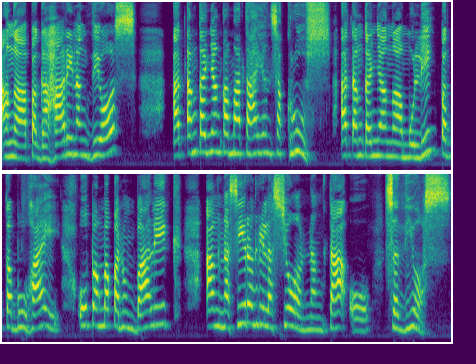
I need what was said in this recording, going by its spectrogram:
Ang uh, paghahari ng Diyos, at ang kanyang kamatayan sa krus at ang kanyang uh, muling pagkabuhay upang mapanumbalik ang nasirang relasyon ng tao sa Diyos.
